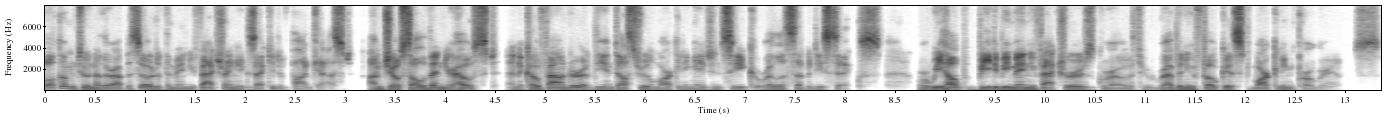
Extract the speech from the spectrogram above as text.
Welcome to another episode of the Manufacturing Executive Podcast. I'm Joe Sullivan, your host and a co founder of the industrial marketing agency Gorilla 76, where we help B2B manufacturers grow through revenue focused marketing programs.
